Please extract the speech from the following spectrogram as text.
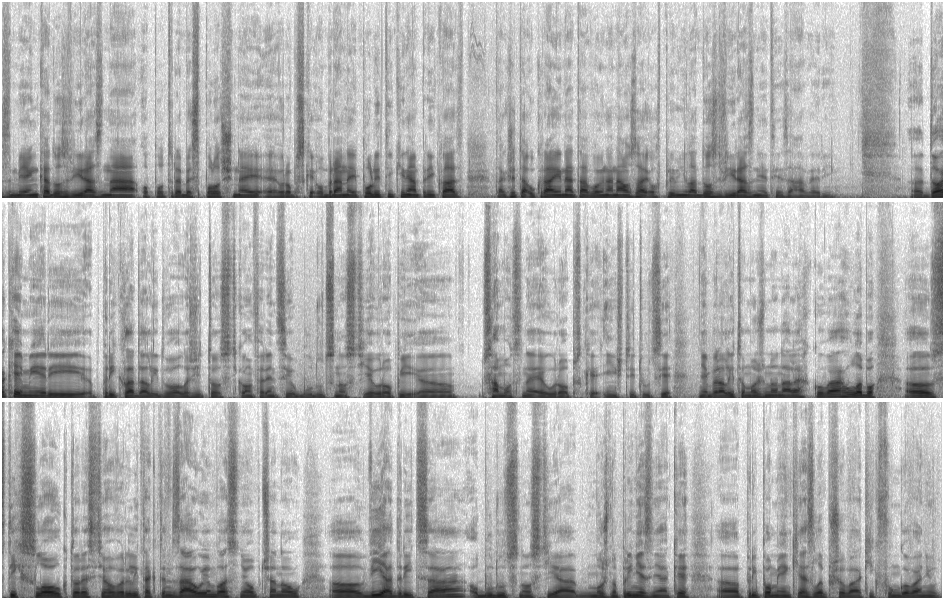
zmienka dosť výrazná o potrebe spoločnej európskej obranej politiky napríklad. Takže tá Ukrajina, tá vojna naozaj ovplyvnila dosť výrazne tie závery. Do akej miery prikladali dôležitosť konferencii o budúcnosti Európy e, samotné európske inštitúcie. Nebrali to možno na ľahkú váhu? Lebo e, z tých slov, ktoré ste hovorili, tak ten záujem vlastne občanov e, vyjadriť sa o budúcnosti a možno priniesť nejaké e, pripomienky a zlepšováky k fungovaniu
